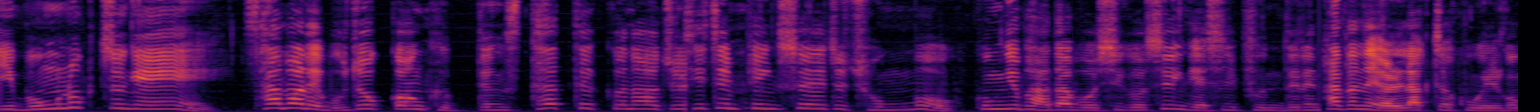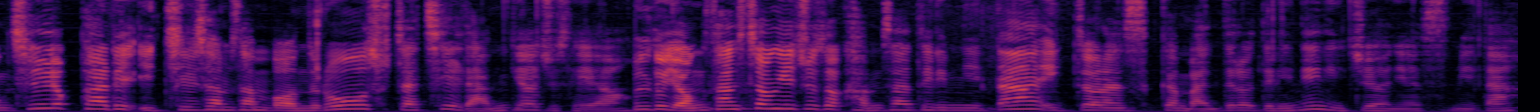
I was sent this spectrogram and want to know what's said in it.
이 목록 중에 3월에 무조건 급등 스타트 끊어줄 시진핑 수혜주 종목 공유 받아보시고 수익 내실 분들은 하단에 연락처 010-7681-2733번으로 숫자 7 남겨주세요. 오늘도 영상 시청해주셔서 감사드립니다. 익절한 습관 만들어드리는 이주연이었습니다.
